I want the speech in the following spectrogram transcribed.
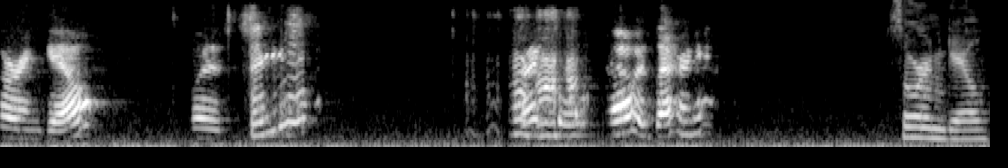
Sorrengail was. See? Sorrengail, oh, is that her name? Soren Gale.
